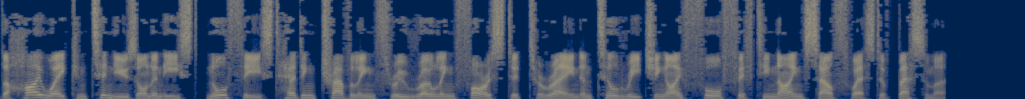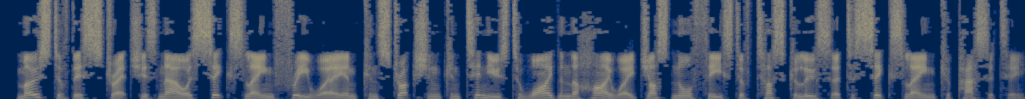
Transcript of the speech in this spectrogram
the highway continues on an east-northeast heading traveling through rolling forested terrain until reaching I-459 southwest of Bessemer. Most of this stretch is now a six-lane freeway and construction continues to widen the highway just northeast of Tuscaloosa to six-lane capacity.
